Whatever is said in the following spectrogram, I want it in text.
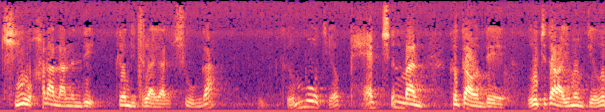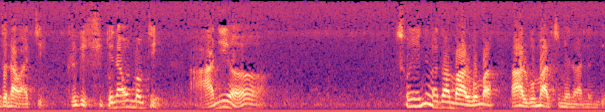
기우 하나 낳는데, 그런 데 들어가기가 쉬운가? 그 못해요. 백천만 그 가운데 어찌다가 이 몸띠 얻어 나왔지. 그렇게 쉽게 나온 몸띠? 아니요. 소인이가 다 말고 막, 알고 말씀해 놨는데,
